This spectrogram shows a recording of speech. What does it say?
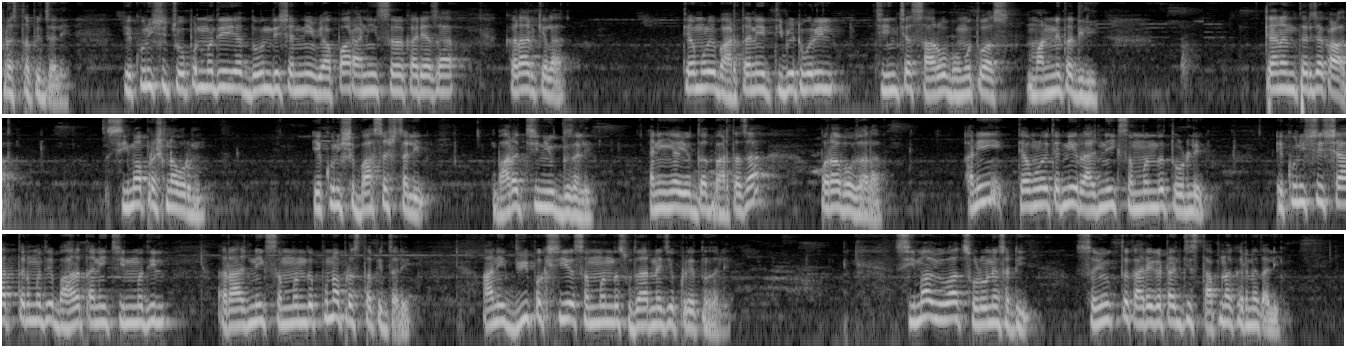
प्रस्थापित झाले. एकोणीसशे चोपन्नमध्ये या दोन देशांनी व्यापार आणि सहकार्याचा करार केला. त्यामुळे भारताने तिबेटवरील चीनच्या सार्वभौमत्वास मान्यता दिली. त्यानंतरच्या काळात सीमा प्रश्नावरून एकोणीसशे बासष्ट साली भारत चीन युद्ध झाले आणि या युद्धात भारताचा पराभव झाला. आणि त्यामुळे त्यांनी राजनयिक संबंध तोडले. एकोणीसशे शहात्तरमध्ये भारत आणि चीनमधील राजनयिक संबंध पुन्हा प्रस्थापित झाले आणि द्विपक्षीय संबंध सुधारण्याचे प्रयत्न झाले. सीमा विवाद सोडवण्यासाठी संयुक्त कार्यगटांची स्थापना करण्यात आली.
